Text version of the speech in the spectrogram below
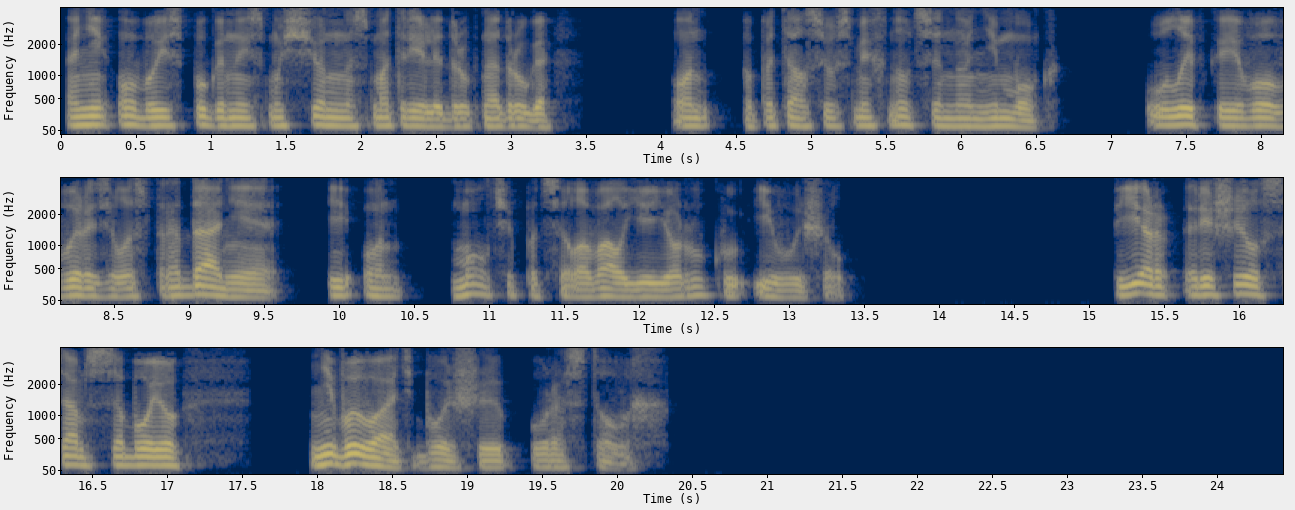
Они оба испуганно и смущенно смотрели друг на друга. Он попытался усмехнуться, но не мог. Улыбка его выразила страдание, и он молча поцеловал ее руку и вышел. Пьер решил сам с собою не бывать больше у Ростовых.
